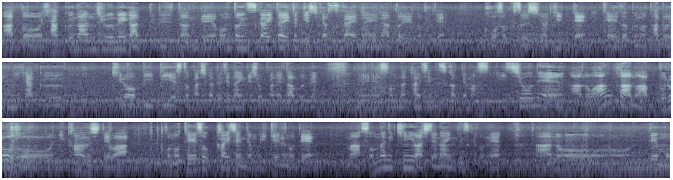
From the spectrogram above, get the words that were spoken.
ー、あと百何十メガって出てたんで本当に使いたい時しか使えないなということで高速通信は切って低速の多分200キロ BPS とかしか出てないんでしょうかね、多分ね。えー、そんな回線で使ってます。一応ね、あの、アンカーのアップロードに関しては、この低速回線でもいけるので、まあそんなに気にはしてないんですけどね。あのー、でも、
